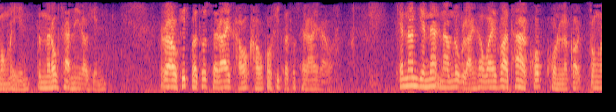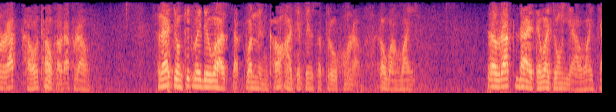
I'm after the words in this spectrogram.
มองไม่เห็นแต่นรกชาตินี้เราเห็น เราคิดประทุษร้ายเขาเขาก็คิดประทุษร้ายเรา ฉะนั้นยังแนะนำลูกหลานเข้าไว้ว่าถ้าคบคนแล้วก็จงรักเขาเท่ากับรักเรา และจงคิดไว้ด้วยว่าสักวันหนึ่งเขาอาจจะเป็นศัตรูของเราระวังไว้เรารักได้แต่ว่าจงอย่าไว้ใจ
